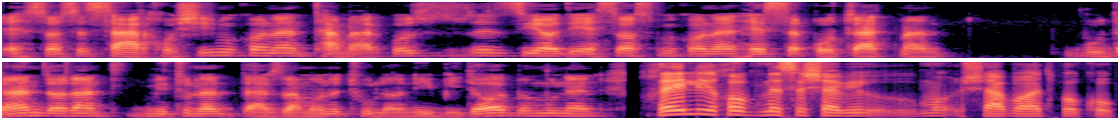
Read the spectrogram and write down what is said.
احساس سرخوشی می‌کنن تمرکز زیادی احساس می‌کنن حس قدرتمند بودن دارن می‌تونن در زمان طولانی بیدار بمونن. خیلی خب مثل شبیه شباهت با کوک.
